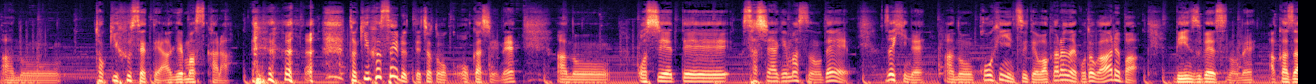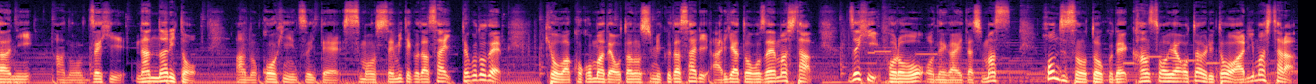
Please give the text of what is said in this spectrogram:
あの解き伏せてあげますから 解き伏せるってちょっとおかしいね。あの教えて差し上げますのでぜひねあのコーヒーについてわからないことがあればビーンズベースのね赤澤にあのぜひ何なりとあのコーヒーについて質問してみてください。ということで今日はここまでお楽しみくださりありがとうございました。ぜひフォローをお願いいたします。本日のトークで感想やお便り等ありましたら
